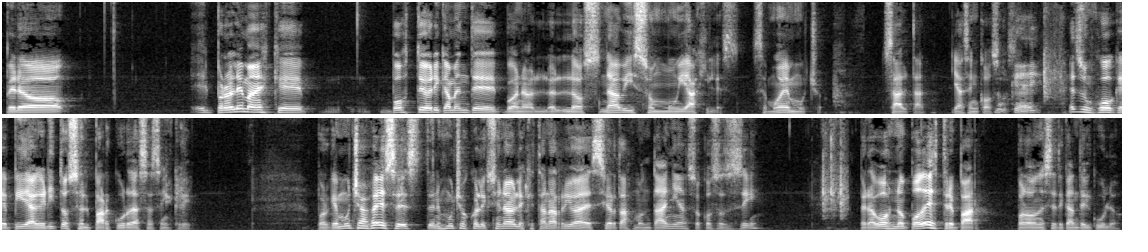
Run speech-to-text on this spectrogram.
Pero el problema es que vos teóricamente, bueno, lo- los navis son muy ágiles, se mueven mucho, saltan y hacen cosas. Este es un juego que pide a gritos el parkour de Assassin's Creed. Porque muchas veces tenés muchos coleccionables que están arriba de ciertas montañas o cosas así. Pero vos no podés trepar por donde se te cante el culo.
